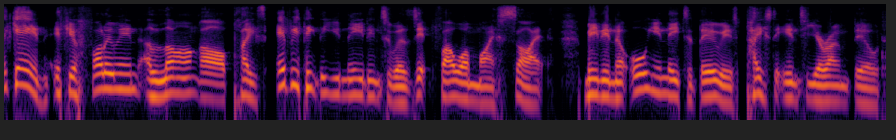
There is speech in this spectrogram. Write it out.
Again, if you're following along, I'll place everything that you need into a zip file on my site, meaning that all you need to do is paste it into your own build.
